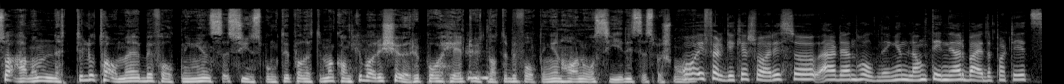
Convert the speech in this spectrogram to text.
så er man nødt til å ta med befolkningens synspunkter på dette. Man kan ikke bare kjøre på helt uten at befolkningen har noe å si i disse spørsmålene. Og ifølge Keshvari så er den holdningen langt inn i Arbeiderpartiets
